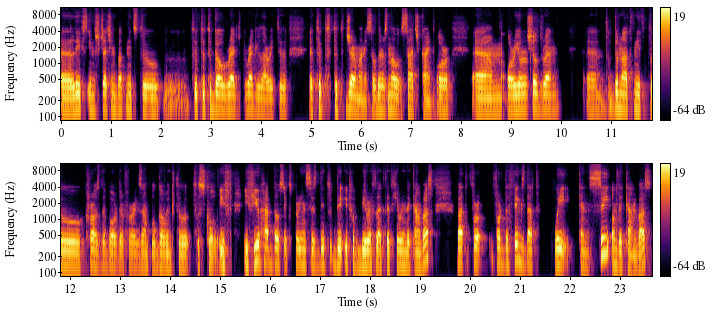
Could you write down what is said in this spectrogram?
uh, lives in Szczecin but needs to to to, to go reg regularly to, uh, to, to, to Germany. So there's no such kind. Or um, or your children uh, do not need to cross the border, for example, going to, to school. If if you had those experiences, it, it would be reflected here in the canvas. But for for the things that we can see on the canvas,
